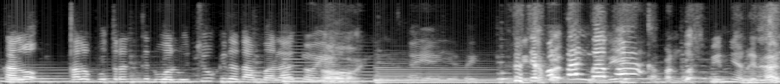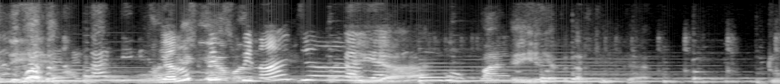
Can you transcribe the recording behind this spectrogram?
Kalau kalau putaran kedua lucu kita tambah lagi. Oh, iya. Oh. Iya iya baik. Ini Cepetan, kapan- Bapak. Ini kapan gua spinnya dari tadi? Tadi Oh. Ya lu spin spin aja. kalian Iya. Pak. Iya benar juga. Du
